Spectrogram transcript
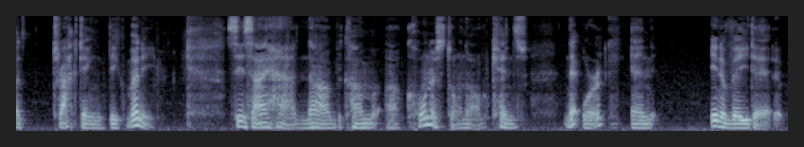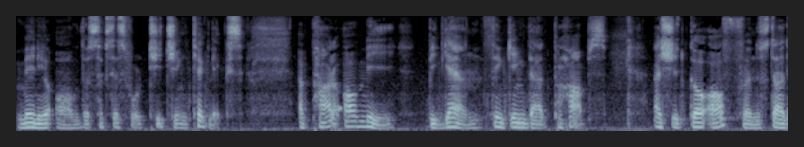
attracting big money. Since I had now become a cornerstone of Ken's network and innovated many of the successful teaching techniques, a part of me began thinking that perhaps I should go off and start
